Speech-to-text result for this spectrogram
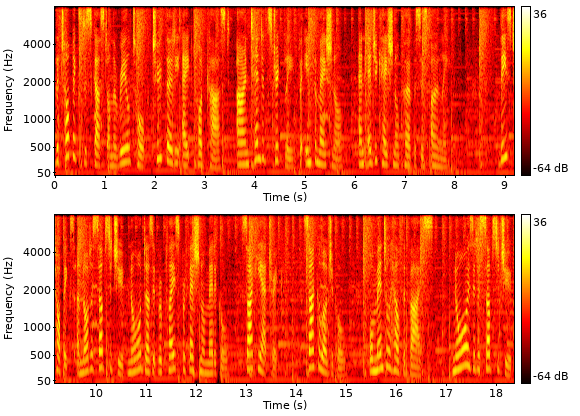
The topics discussed on the Real Talk 238 podcast are intended strictly for informational and educational purposes only. These topics are not a substitute nor does it replace professional medical, psychiatric, psychological, or mental health advice, nor is it a substitute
